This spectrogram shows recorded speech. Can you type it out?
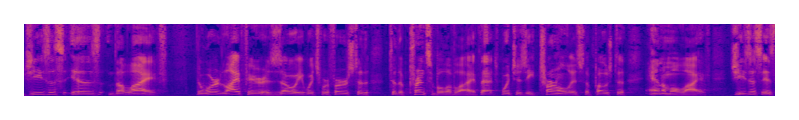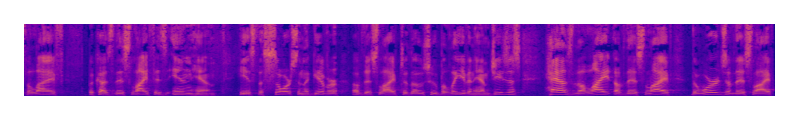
Jesus is the life. The word life here is Zoe, which refers to the, to the principle of life, that which is eternal as opposed to animal life. Jesus is the life because this life is in him. He is the source and the giver of this life to those who believe in him. Jesus has the light of this life, the words of this life,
